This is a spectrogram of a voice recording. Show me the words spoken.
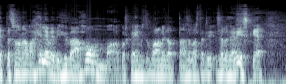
että se on aivan helvetin hyvää hommaa, koska ihmiset on valmiita ottaa sellaista, sellaisia riskejä.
